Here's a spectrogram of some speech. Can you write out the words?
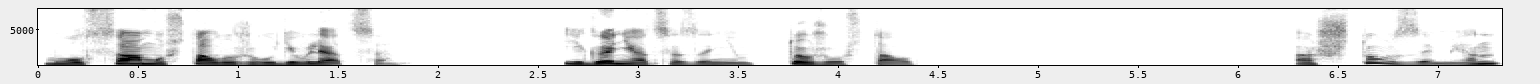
Мол, сам устал уже удивляться. И гоняться за ним тоже устал. «А что взамен?»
